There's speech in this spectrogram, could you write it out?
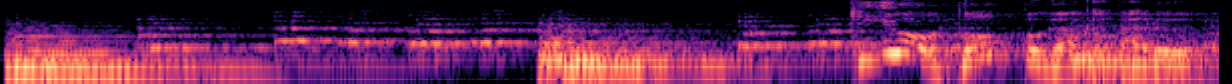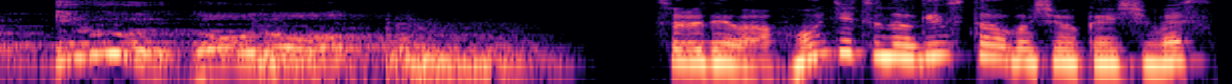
企業トップが語る威風堂々。それでは本日のゲストをご紹介します。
